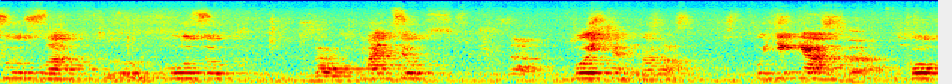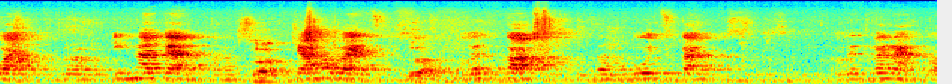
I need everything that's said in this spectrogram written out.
Сусла, Кузук, Мацюк. Бойченко. Худікян. Коваль. Ігнатенко. Чаговець. Легка. Буцька. Литвиненко.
